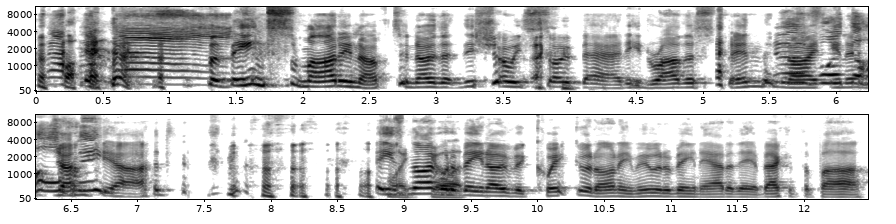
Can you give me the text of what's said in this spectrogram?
For being smart enough to know that this show is so bad, he'd rather spend the night in the a junkyard. Oh His my night would have been over quick. Good on him. He would have been out of there back at the bar.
